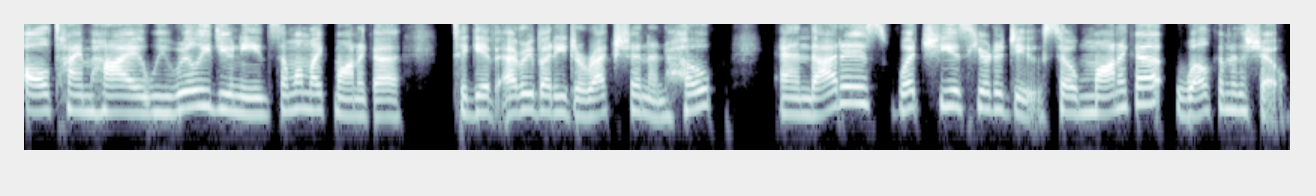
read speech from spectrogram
all time high. We really do need someone like Monica to give everybody direction and hope. And that is what she is here to do. So, Monica, welcome to the show.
